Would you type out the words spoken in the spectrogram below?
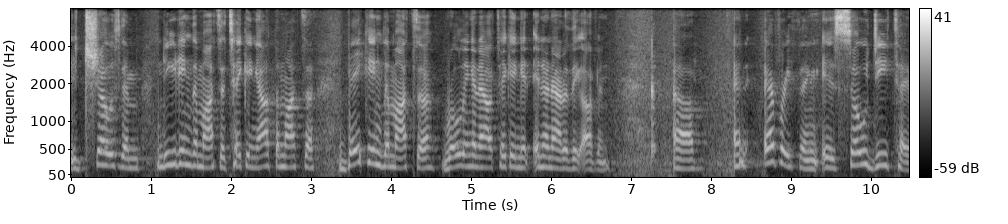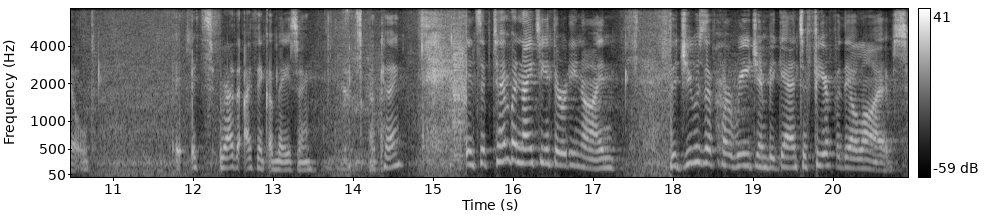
it shows them kneading the matzah, taking out the matzah, baking the matzah, rolling it out, taking it in and out of the oven. Uh, And everything is so detailed. It's rather, I think, amazing. Okay? In September 1939, the Jews of her region began to fear for their lives.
